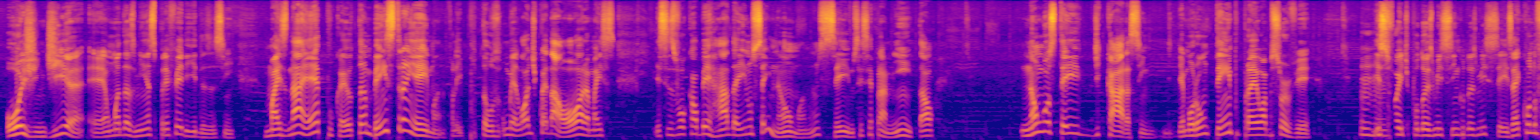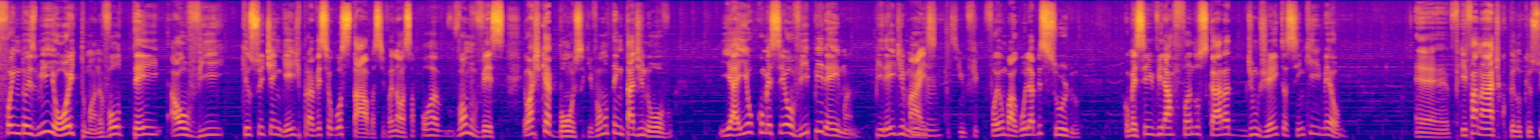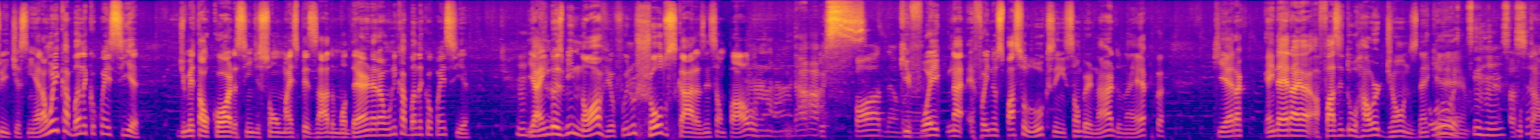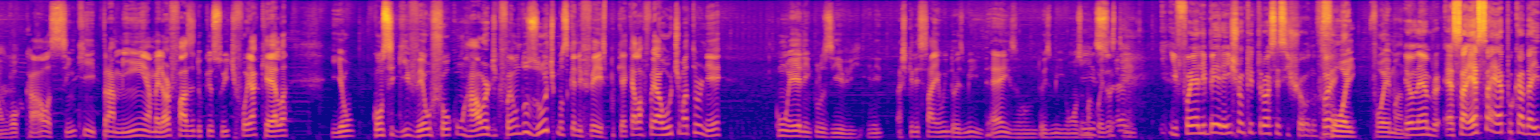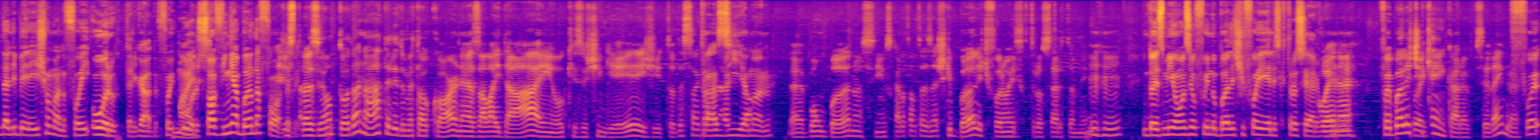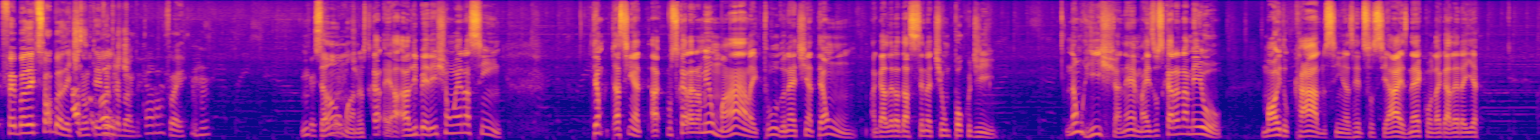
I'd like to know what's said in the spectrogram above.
hoje em dia é uma das minhas preferidas, assim. Mas na época eu também estranhei, mano. Falei, puta, o melódico é da hora, mas esses vocal berrado aí, não sei não, mano. Não sei, não sei se é pra mim e tal. Não gostei de cara, assim. Demorou um tempo para eu absorver. Uhum. Isso foi tipo 2005, 2006. Aí quando foi em 2008, mano, eu voltei a ouvir que o Switch Engage para ver se eu gostava. Assim, falei, não, essa porra, vamos ver. Se... Eu acho que é bom isso aqui, vamos tentar de novo. E aí eu comecei a ouvir e pirei, mano. Pirei demais. Uhum. Assim, foi um bagulho absurdo. Comecei a virar fã dos caras de um jeito assim que, meu. É, fiquei fanático pelo que o Switch, assim. Era a única banda que eu conhecia de metalcore, assim, de som mais pesado, moderno. Era a única banda que eu conhecia. Uhum. E aí em 2009 eu fui no show dos caras em São Paulo. Caraca, que foda, Que mano. foi, na, foi no Espaço Lux em São Bernardo na época. Que era ainda era a fase do Howard Jones, né? Que é uhum. puta, um vocal assim que para mim a melhor fase do que o Switch foi aquela. E eu consegui ver o show com o Howard, que foi um dos últimos que ele fez, porque aquela foi a última turnê com ele, inclusive. Ele, acho que ele saiu em 2010 ou 2011, Isso, uma coisa assim. E foi a Liberation que trouxe esse show, não foi? Foi, foi, mano. Eu lembro. Essa, essa época daí da Liberation, mano, foi ouro, tá ligado? Foi ouro. Só vinha banda foda. Eles velho. traziam toda a nata ali do metalcore, né? As Ally Dying, o Kizut Engage, toda essa galera Trazia, mano. é, bombando, assim. Os caras estavam trazendo. Acho que Bullet foram eles que trouxeram também. Uhum. Em 2011 eu fui no Bullet e foi eles que trouxeram. Foi, Uhum. né? Foi Bullet Foi. quem, cara? Você lembra? Foi, foi Bullet só Bullet, Ah, não só teve Bullet? outra banda. Caraca. Foi. uhum. Então, mano, cara- a Liberation era assim. tem- assim, a- a- os caras eram meio mala e tudo, né? Tinha até um. A galera da cena tinha um pouco de. Não rixa, né? Mas os caras eram meio mal educados, assim, nas redes sociais, né? Quando a galera ia.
